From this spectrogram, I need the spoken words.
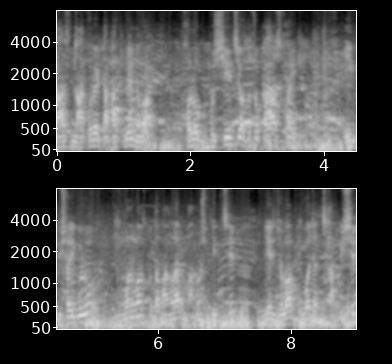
কাজ না করে টাকা তুলে নেওয়া ফলক বসিয়েছে অথচ কাজ হয়নি। এই বিষয়গুলো হিঙ্গলগঞ্জ তথা বাংলার মানুষ দেখছে। এর জবাব দু হাজার ছাব্বিশে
